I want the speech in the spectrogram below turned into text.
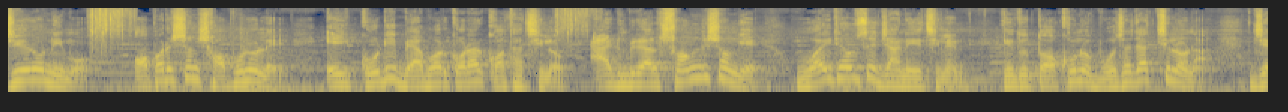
জেরোনিমো অপারেশন সফল হলে এই কোডই ব্যবহার করার কথা ছিল। অ্যাডমিরাল সঙ্গে সঙ্গে হোয়াইট হাউসে জানিয়েছিলেন, কিন্তু তখনও বোঝা যাচ্ছিল না যে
